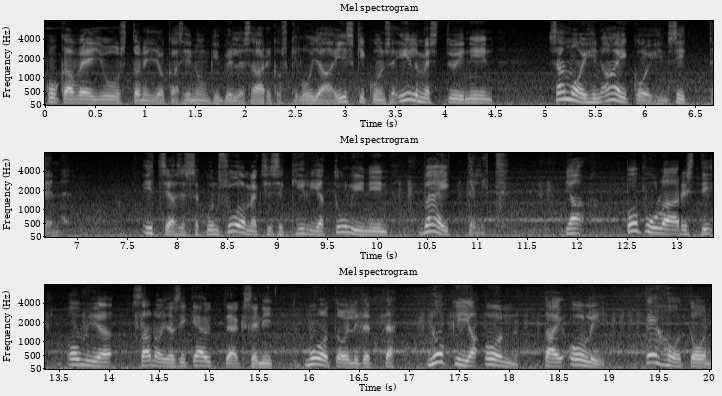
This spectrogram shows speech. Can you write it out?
Kuka vei juustoni, joka sinunkin Ville Saarikoski lujaa iski, kun se ilmestyi, niin samoihin aikoihin sitten, itse asiassa kun suomeksi se kirja tuli, niin väittelit. Ja populaaristi omia sanojasi käyttääkseni muotoilit, että Nokia on tai oli tehoton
